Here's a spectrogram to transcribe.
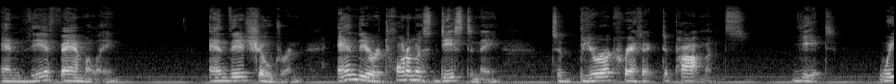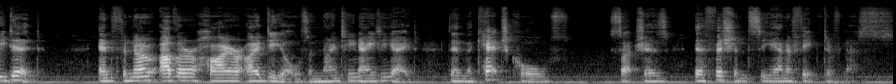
and their family and their children and their autonomous destiny to bureaucratic departments. Yet, we did, and for no other higher ideals in 1988 than the catch calls such as efficiency and effectiveness.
